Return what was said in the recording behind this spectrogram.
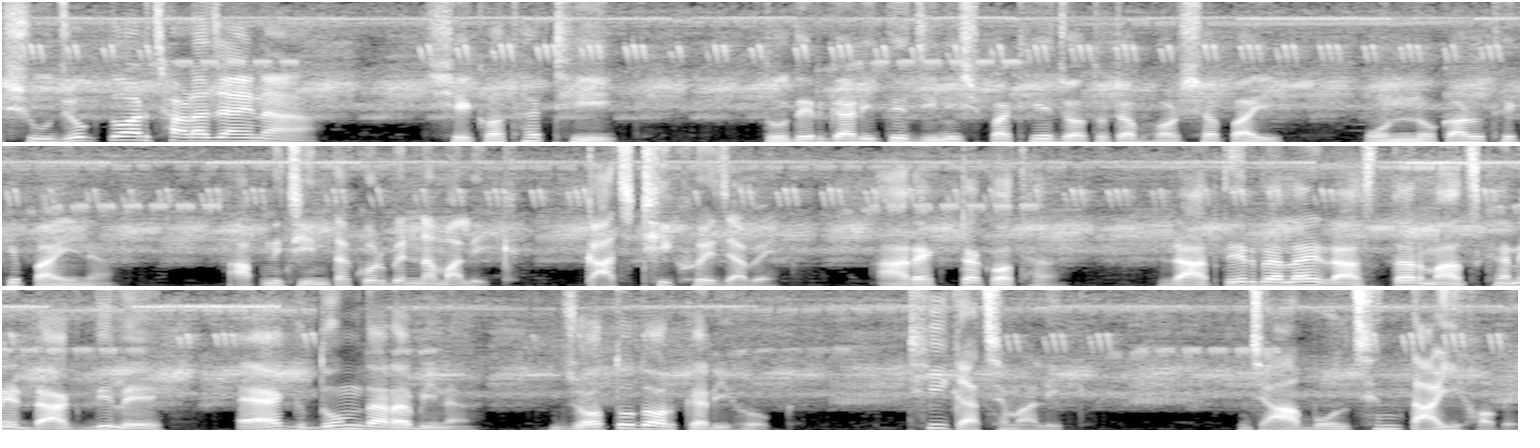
সুযোগ তো আর ছাড়া যায় না। সে কথা ঠিক। তোদের গাড়িতে জিনিস পাঠিয়ে যতটা ভরসা পাই অন্য কারও থেকে পাই না। আপনি চিন্তা করবেন না মালিক। কাজ ঠিক হয়ে যাবে। আর একটা কথা রাতের বেলায় রাস্তার মাঝখানে ডাক দিলে একদম দাঁড়াবি না যত দরকারি হোক। ঠিক আছে মালিক। যা বলছেন তাই হবে।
